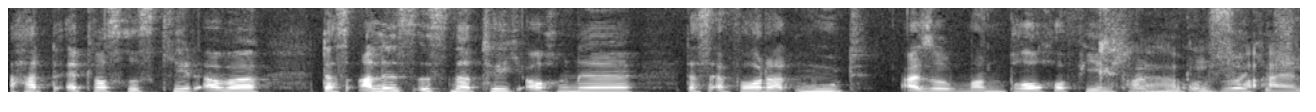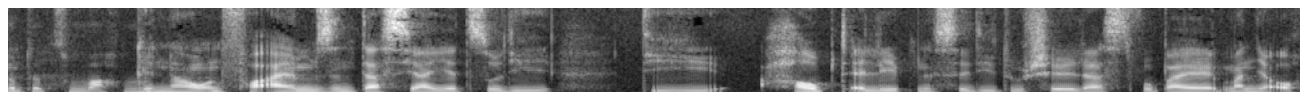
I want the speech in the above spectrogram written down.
hat etwas riskiert, aber das alles ist natürlich auch eine, das erfordert Mut. Also man braucht auf jeden Klar, Fall Mut, um solche allem, Schritte zu machen. Genau, und vor allem sind das ja jetzt so die, die Haupterlebnisse, die du schilderst, wobei man ja auch,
